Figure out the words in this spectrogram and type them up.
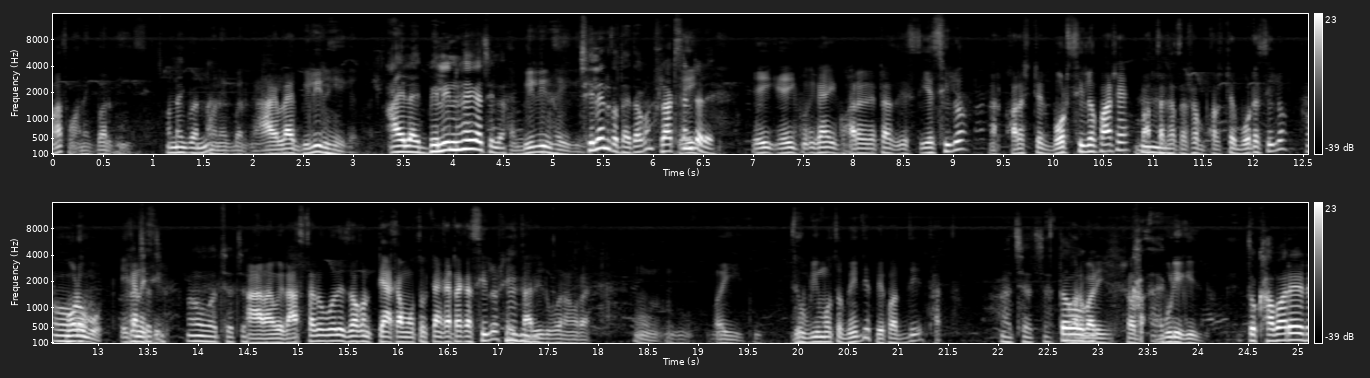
বাঁধ অনেকবার ভেঙেছে। অনেকবার না? অনেকবার আগলায় বিলীন হয়ে গেল। আইলাই বিলীন হয়ে গেছিল? হ্যাঁ বিলীন হয়ে গেছে। ছিলেন কোথায় তখন? ফ্ল্যাট সেন্টারে? এই এই ঘরের একটা ইয়ে ছিল আর ফরেস্টের বোট ছিল পাশে বাচ্চা কাচ্চা সব ফরেস্টের বোটে ছিল বড় বোট এখানে ছিল। ও আচ্ছা আচ্ছা। আর ওই রাস্তার উপরে যখন ট্যাঁকা মতো ট্যাঁকা টাকা ছিল সেই তারির উপর আমরা ওই ঝুবড়ি মতো বেঁধে পেপার দিয়ে থাকতাম। আচ্ছা আচ্ছা। তো বাড়ি সব বুড়িয়ে গেছিল তো খাবারের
